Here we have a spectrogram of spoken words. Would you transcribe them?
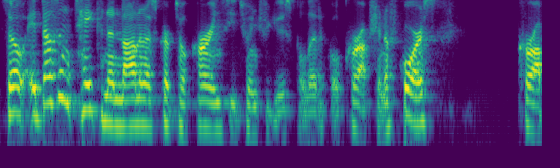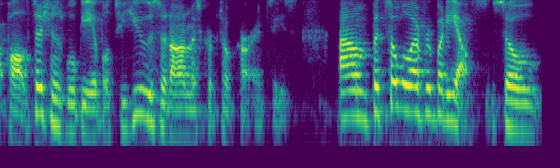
So it doesn't take an anonymous cryptocurrency to introduce political corruption. Of course, corrupt politicians will be able to use anonymous cryptocurrencies, um, but so will everybody else. So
